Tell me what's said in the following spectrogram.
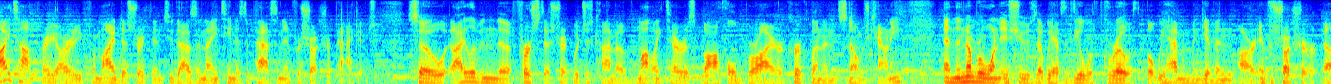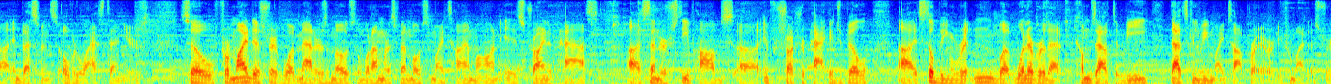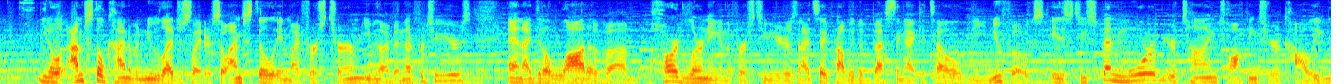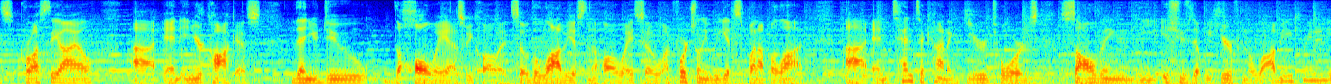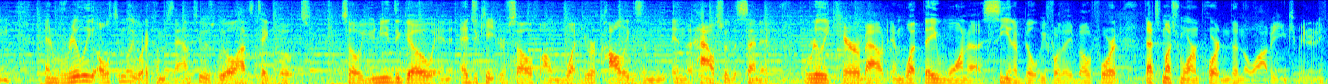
My top priority for my district in 2019 is to pass an infrastructure package. So I live in the first district, which is kind of Mountlake Terrace, Bothell, Brier, Kirkland, and Snohomish County. And the number one issue is that we have to deal with growth, but we haven't been given our infrastructure uh, investments over the last 10 years. So for my district, what matters most and what I'm going to spend most of my time on is trying to pass uh, Senator Steve Hobbs' uh, infrastructure package bill. Uh, it's still being written, but whatever that comes out to be, that's going to be my top priority for my district. You know, I'm still kind of a new legislator, so I'm still in my first term, even though I've been there for two years. And I did a lot of um, hard learning in the first two years. And I'd say probably the best thing I could tell the new folks is to spend more of your time talking to your colleagues across the aisle uh, and in your caucus than you do the hallway, as we call it. So the lobbyists in the hallway. So unfortunately, we get spun up a lot uh, and tend to kind of gear towards solving the issues that we hear from the lobbying community. And really, ultimately, what it comes down to is we all have to take votes. So you need to go and educate yourself on what your colleagues in, in the House or the Senate really care about and what they want to see in a bill before they vote for it. That's much more important than the lobbying community.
